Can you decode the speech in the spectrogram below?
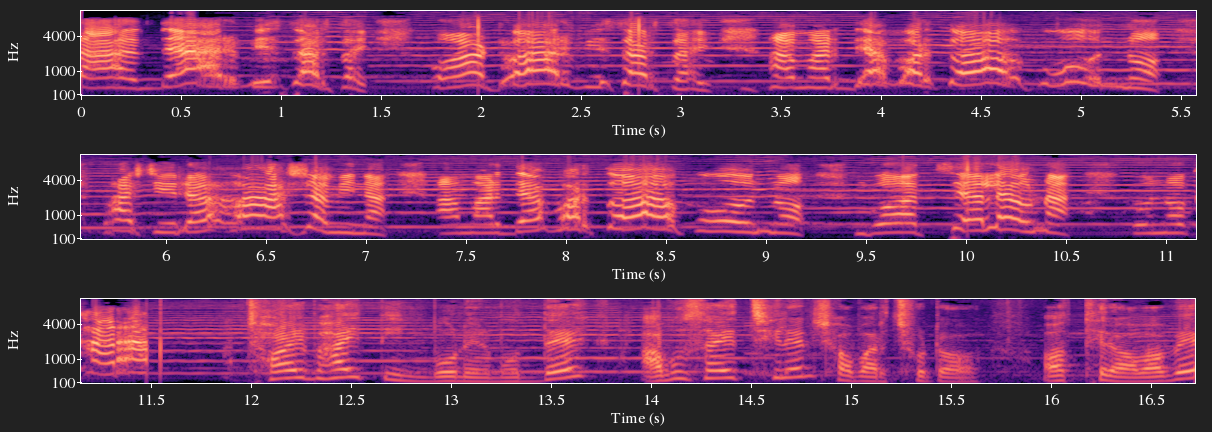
তাদের বিচার চাই, কঠোর বিচার চাই। আমার দেবর তো পূর্ণ, ফাঁসির আসামি না। আমার দেবর তো পূর্ণ, বদ ছেলেও না, কোনো খারাপ ছয় ভাই তিন বোনের মধ্যে আবু সাইদ ছিলেন সবার ছোট। অর্থের অভাবে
